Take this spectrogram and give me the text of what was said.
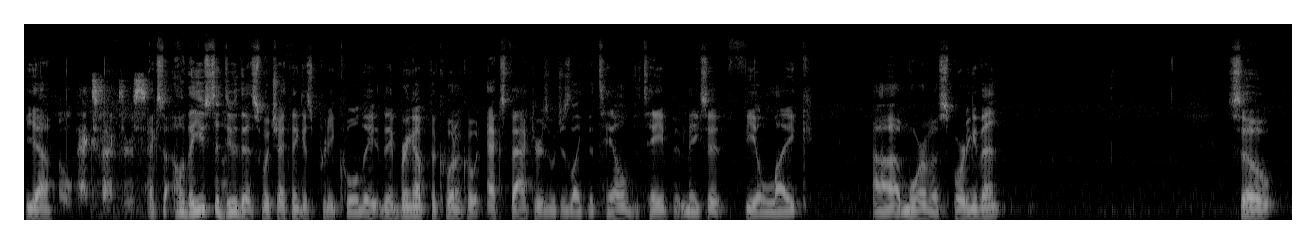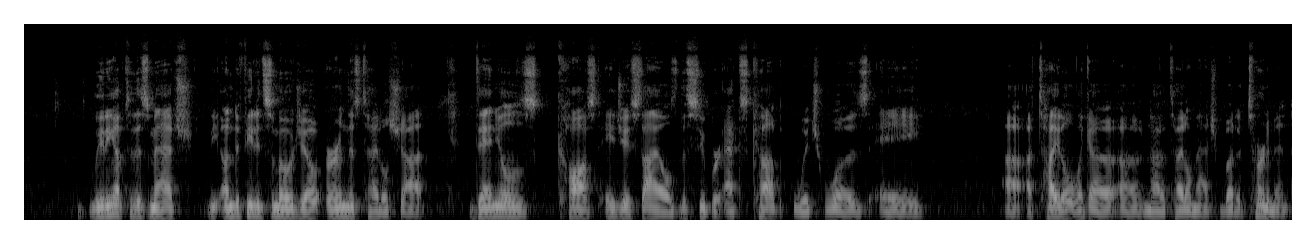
yeah. Oh, X Factors. X, oh, they used to do this, which I think is pretty cool. They, they bring up the quote unquote X Factors, which is like the tale of the tape. It makes it feel like uh, more of a sporting event. So, leading up to this match, the undefeated Samoa Joe earned this title shot. Daniels cost AJ Styles the Super X Cup, which was a uh, a title, like a, a not a title match, but a tournament.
